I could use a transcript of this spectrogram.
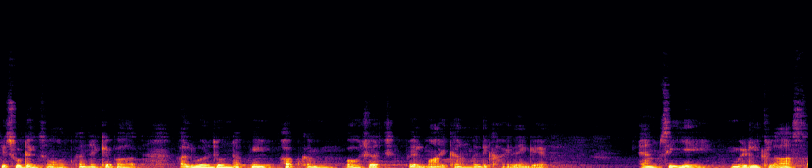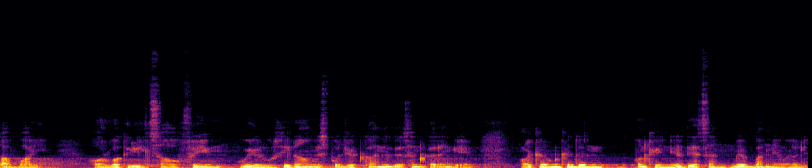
की शूटिंग समाप्त करने के बाद अल्लू अर्जुन अपनी अपकमिंग बहुचर्चित फ़िल्म आइकन में दिखाई देंगे। M C A middle class Abbayi और वकील साहब फेम वेणु श्री राम इस प्रोजेक्ट का निर्देशन करेंगे। आइकन उनके दिन, उनके निर्देशन में बनने वाली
